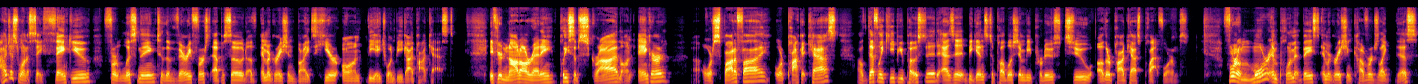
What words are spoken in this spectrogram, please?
I just want to say thank you for listening to the very first episode of Immigration Bites here on the H1B Guy podcast. If you're not already, please subscribe on Anchor uh, or Spotify or Pocket Cast I'll definitely keep you posted as it begins to publish and be produced to other podcast platforms. For a more employment based immigration coverage like this,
